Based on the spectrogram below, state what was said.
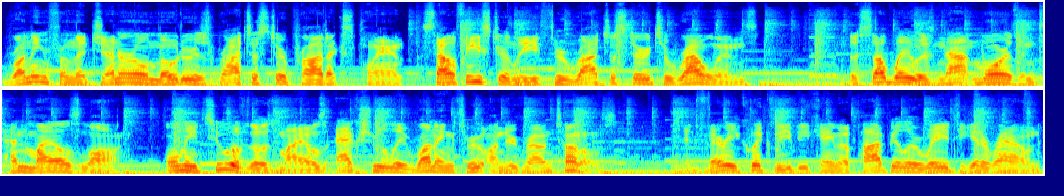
Running from the General Motors Rochester Products plant southeasterly through Rochester to Rowlands, the subway was not more than 10 miles long, only two of those miles actually running through underground tunnels. It very quickly became a popular way to get around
